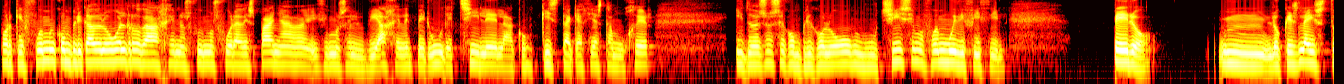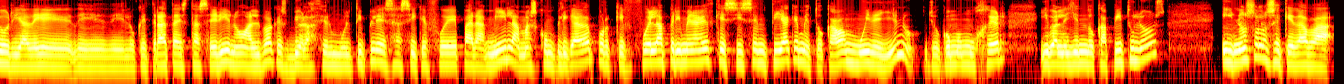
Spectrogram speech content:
porque fue muy complicado luego el rodaje, nos fuimos fuera de España, hicimos el viaje de Perú, de Chile, la conquista que hacía esta mujer, y todo eso se complicó luego muchísimo, fue muy difícil. Pero mm, lo que es la historia de, lo que trata esta serie, ¿no? Alba, que es violación múltiple, esa sí que fue para mí la más complicada porque fue la primera vez que sí sentía que me tocaba muy de lleno. Yo como mujer iba leyendo capítulos y no solo se quedaba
